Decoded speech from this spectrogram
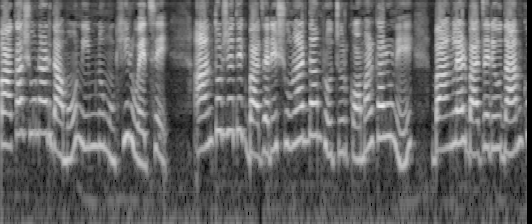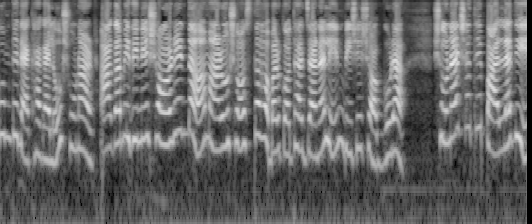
পাকা সোনার দামও নিম্নমুখী রয়েছে। আন্তর্জাতিক বাজারে সোনার দাম প্রচুর কমার কারণে বাংলার বাজারেও দাম কমতে দেখা গেল সোনার। আগামী দিনে স্বর্ণের দাম আরও সস্তা হবার কথা জানালেন বিশেষজ্ঞরা। সোনার সাথে পাল্লা দিয়ে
